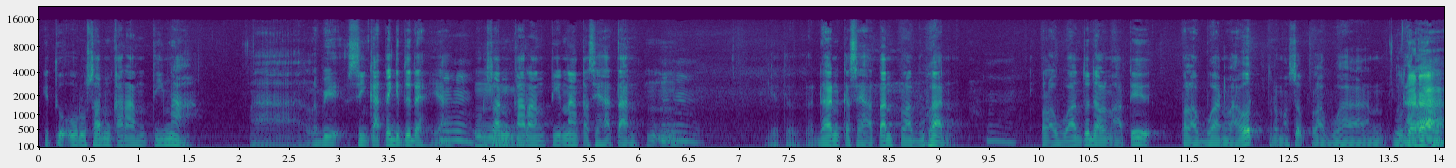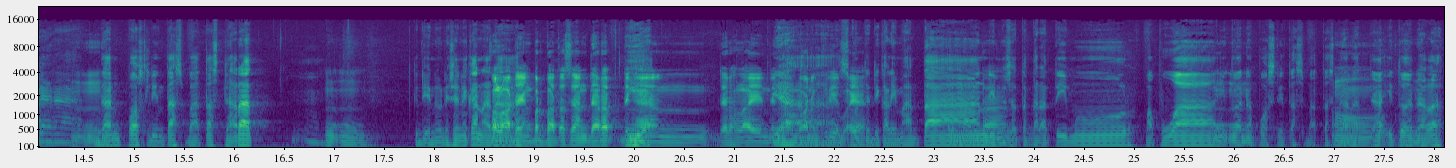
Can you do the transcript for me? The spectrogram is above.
itu urusan karantina. Nah, lebih singkatnya gitu deh ya, urusan karantina kesehatan, gitu. Dan kesehatan pelabuhan. Pelabuhan itu dalam arti pelabuhan laut termasuk pelabuhan Udara. udara, dan pos lintas batas darat. Mm-mm. Di Indonesia ini kan ada Kalau ada yang perbatasan darat dengan daerah lain dengan ya, luar negeri Pak ya. seperti di Kalimantan, di Nusa Tenggara Timur, Papua, itu ada pos lintas batas daratnya. Itu adalah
